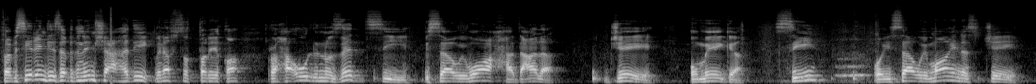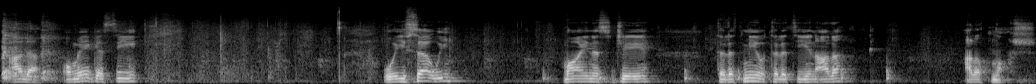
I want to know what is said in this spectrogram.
فبصير عندي إذا بدنا نمشي على هديك بنفس الطريقة راح أقول إنه ZC بيساوي 1 على j omega C ويساوي minus j على omega C ويساوي minus j 330 على على 12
